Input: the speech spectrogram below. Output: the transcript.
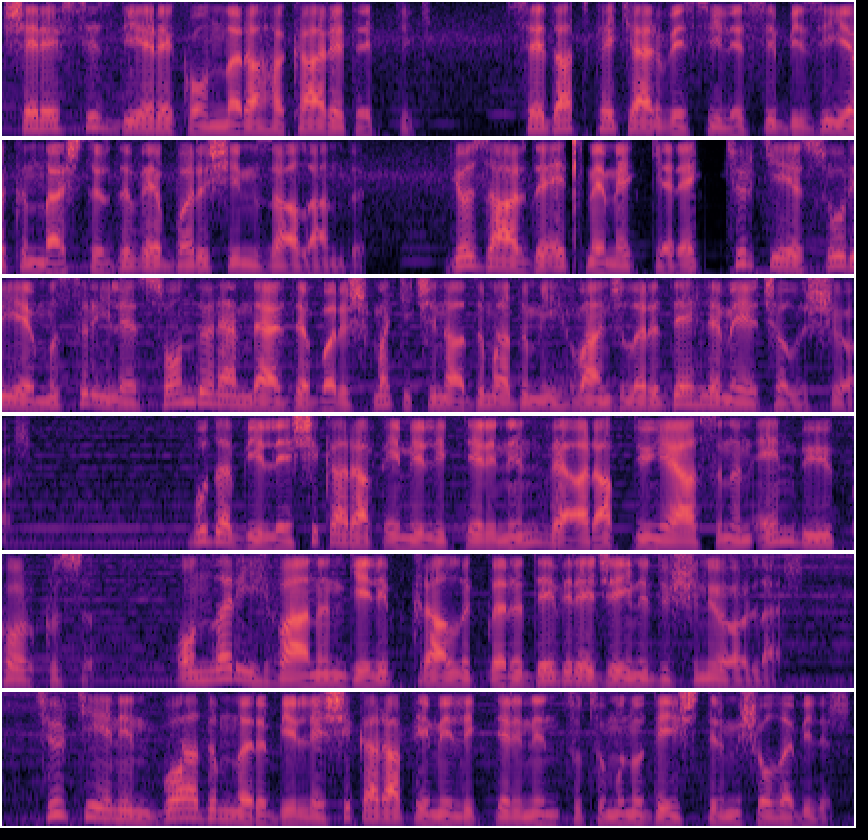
Şerefsiz diyerek onlara hakaret ettik. Sedat Peker vesilesi bizi yakınlaştırdı ve barış imzalandı. Göz ardı etmemek gerek, Türkiye Suriye Mısır ile son dönemlerde barışmak için adım adım ihvancıları dehlemeye çalışıyor. Bu da Birleşik Arap Emirlikleri'nin ve Arap dünyasının en büyük korkusu. Onlar ihvanın gelip krallıkları devireceğini düşünüyorlar. Türkiye'nin bu adımları Birleşik Arap Emirlikleri'nin tutumunu değiştirmiş olabilir.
